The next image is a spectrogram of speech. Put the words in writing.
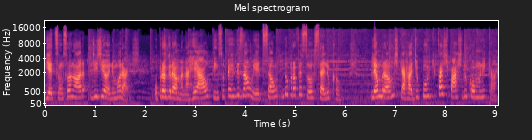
e edição sonora de Giane Moraes. O programa, na real, tem supervisão e edição do professor Célio Campos. Lembramos que a Rádio PUC faz parte do Comunicar,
